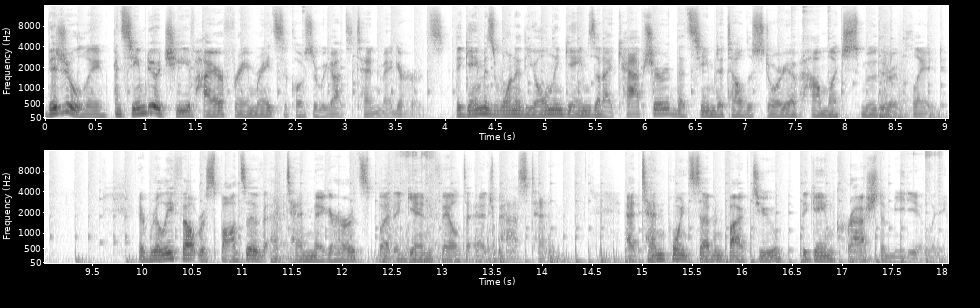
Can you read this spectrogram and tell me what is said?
Visually, it seemed to achieve higher frame rates the closer we got to 10 MHz. The game is one of the only games that I captured that seemed to tell the story of how much smoother it played. It really felt responsive at 10 MHz, but again failed to edge past 10. At 10.752, the game crashed immediately.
